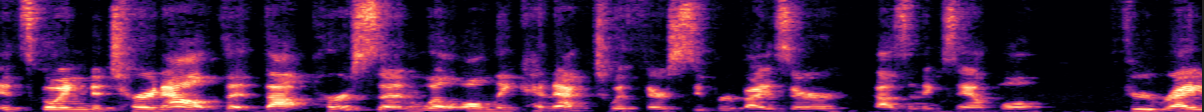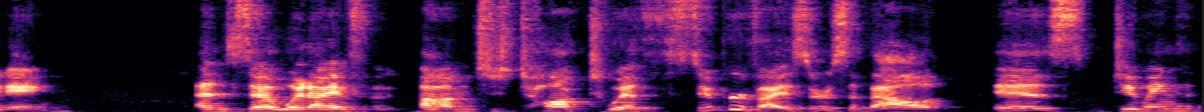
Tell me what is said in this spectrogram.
it's going to turn out that that person will only connect with their supervisor, as an example, through writing. And so what I've um, talked with supervisors about is doing.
